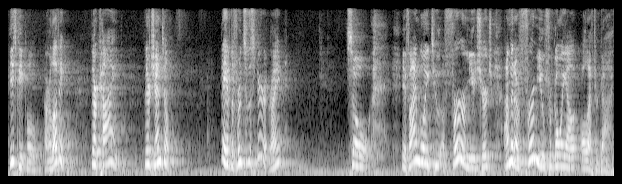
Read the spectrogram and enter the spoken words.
these people are loving. They're kind. They're gentle. They have the fruits of the Spirit, right? So if I'm going to affirm you, church, I'm going to affirm you for going out all after God.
